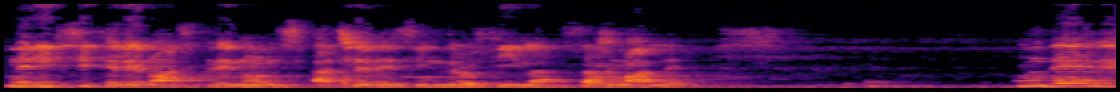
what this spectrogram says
nelipsitele noastre nunți, acele sindrofila, sarmale, unde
